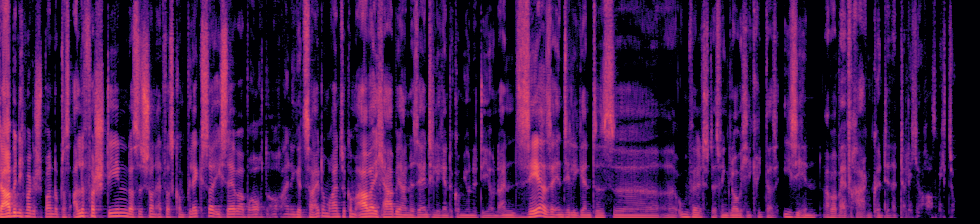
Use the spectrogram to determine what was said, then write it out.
Da bin ich mal gespannt, ob das alle verstehen. Das ist schon etwas komplexer. Ich selber brauchte auch einige Zeit, um reinzukommen. Aber ich habe ja eine sehr intelligente Community und ein sehr, sehr intelligentes äh, Umfeld. Deswegen glaube ich, ihr kriegt das easy hin. Aber bei Fragen könnt ihr natürlich auch auf mich zukommen.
